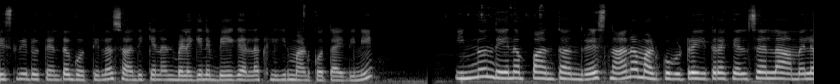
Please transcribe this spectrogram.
ಬಿಸಿಲಿರುತ್ತೆ ಅಂತ ಗೊತ್ತಿಲ್ಲ. ಸೊ ಅದಕ್ಕೆ ನಾನು ಬೆಳಗ್ಗೆನೇ ಬೇಗ ಎಲ್ಲ ಕ್ಲೀನ್ ಮಾಡ್ಕೋತಾ ಇದ್ದೀನಿ. ಇನ್ನೊಂದು ಏನಪ್ಪ ಅಂತ ಅಂದರೆ ಸ್ನಾನ ಮಾಡ್ಕೊಬಿಟ್ರೆ ಈ ಥರ ಕೆಲಸ ಎಲ್ಲ ಆಮೇಲೆ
